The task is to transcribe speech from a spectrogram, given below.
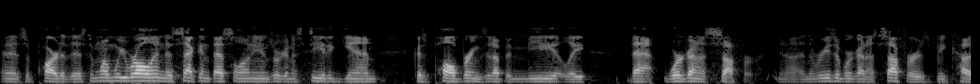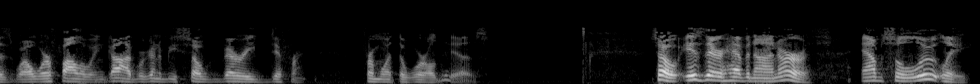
and it's a part of this, and when we roll into Second Thessalonians, we're going to see it again because Paul brings it up immediately that we're going to suffer. You know, and the reason we're going to suffer is because, well, we're following God. We're going to be so very different from what the world is. So, is there heaven on earth? Absolutely,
